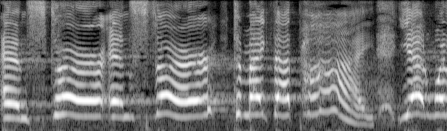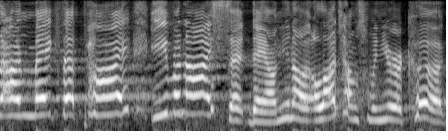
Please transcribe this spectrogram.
and stir and stir to make that pie. Yet when I make that pie, even I sit down. You know, a lot of times when you're a cook,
